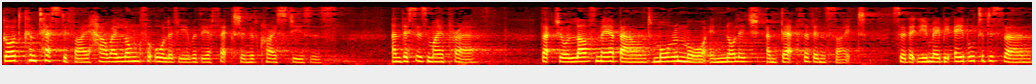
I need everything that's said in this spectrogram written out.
God can testify how I long for all of you with the affection of Christ Jesus. And this is my prayer, that your love may abound more and more in knowledge and depth of insight, so that you may be able to discern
